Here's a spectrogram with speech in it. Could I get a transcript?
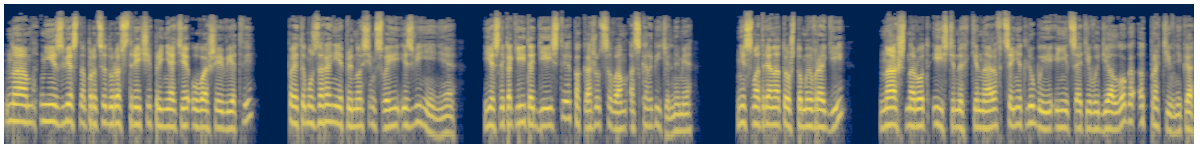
Нам неизвестна процедура встречи принятия у вашей ветви, поэтому заранее приносим свои извинения, если какие-то действия покажутся вам оскорбительными. Несмотря на то, что мы враги, наш народ истинных кинаров ценит любые инициативы диалога от противника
